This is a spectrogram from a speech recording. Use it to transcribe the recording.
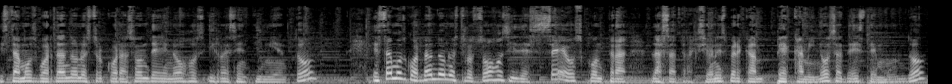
¿Estamos guardando nuestro corazón de enojos y resentimiento? ¿Estamos guardando nuestros ojos y deseos contra las atracciones pecaminosas de este mundo?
